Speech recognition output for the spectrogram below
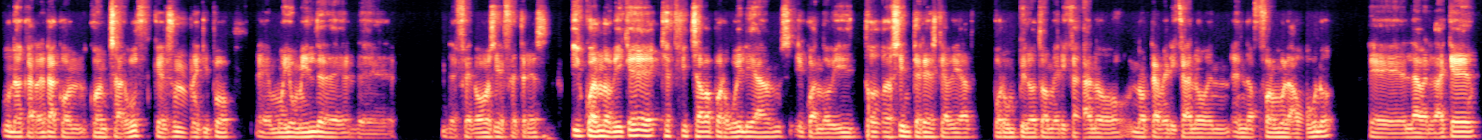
una carrera con, con Charuz, que es un equipo eh, muy humilde de, de, F2 y F3. Y cuando vi que, que, fichaba por Williams y cuando vi todo ese interés que había por un piloto americano, norteamericano en, en la Fórmula 1, eh, la verdad que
